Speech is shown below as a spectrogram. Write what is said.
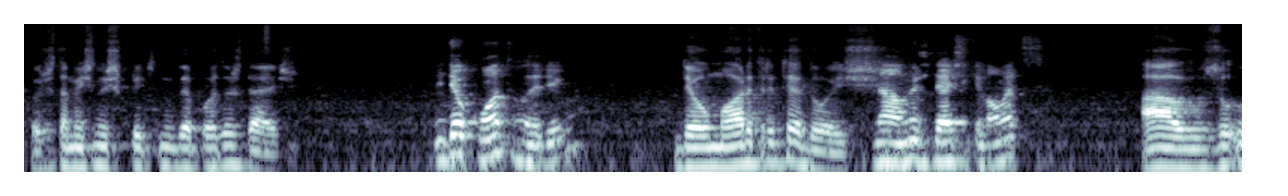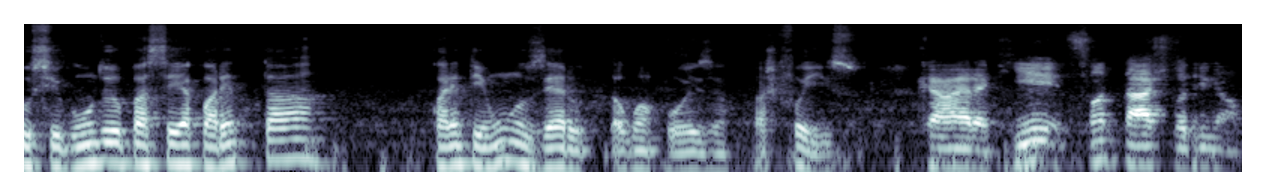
Foi justamente no split no depois dos 10. E deu quanto, Rodrigo? Deu 1 hora e 32. Não, nos 10 quilômetros? Ah, o, o, segundo eu passei a 40, 41 ou 0, alguma coisa. Acho que foi isso. Cara, que fantástico, Rodrigão.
